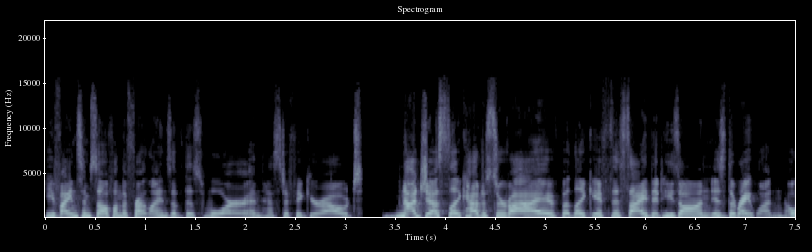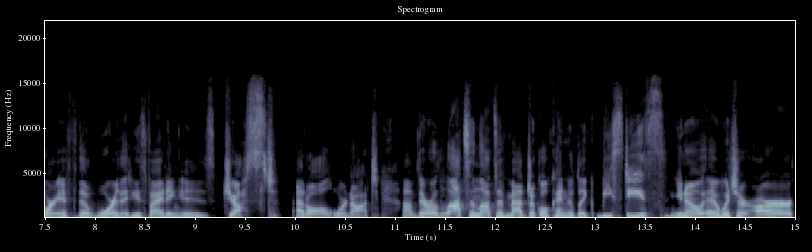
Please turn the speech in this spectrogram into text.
He finds himself on the front lines of this war and has to figure out not just like how to survive, but like if the side that he's on is the right one, or if the war that he's fighting is just at all or not. Um, there are lots and lots of magical kind of like beasties, you know, uh, which are, are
